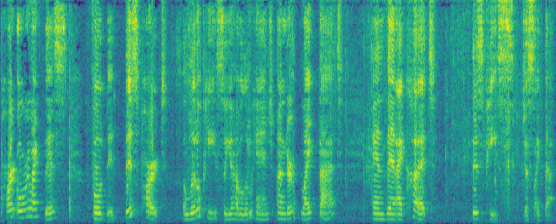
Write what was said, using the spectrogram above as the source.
part over like this. Folded this part a little piece so you have a little hinge under like that. And then I cut this piece just like that.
